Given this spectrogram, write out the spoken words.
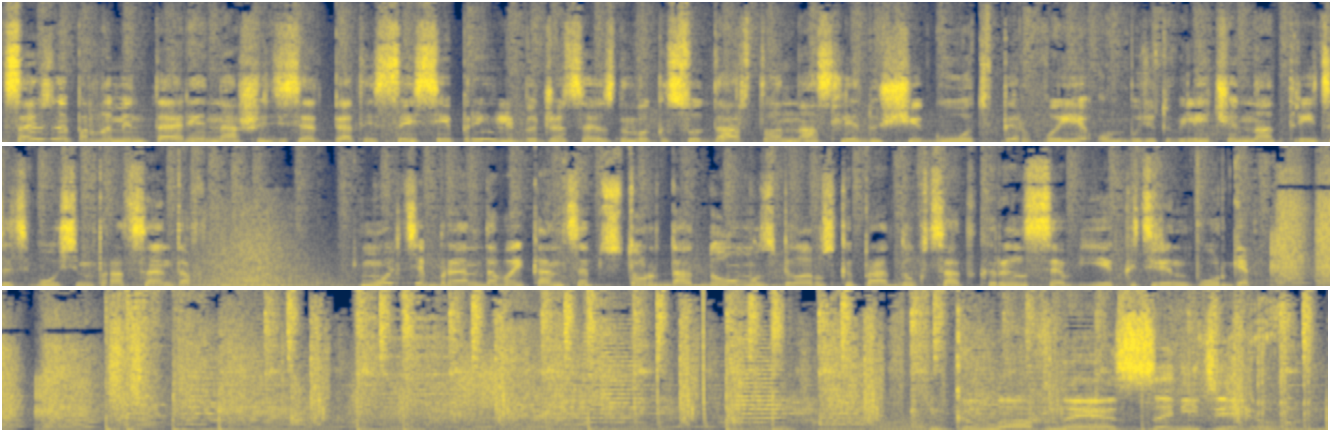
Союзные парламентарии на 65-й сессии приняли бюджет союзного государства на следующий год. Впервые он будет увеличен на 38%. Мультибрендовый концепт-стор «До дому» с белорусской продукцией открылся в Екатеринбурге. Главное за неделю.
